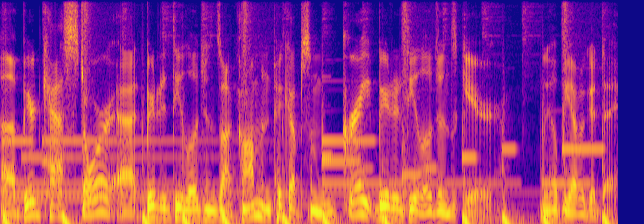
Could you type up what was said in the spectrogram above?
uh, Beardcast store at beardedtheologians.com and pick up some great Bearded Theologians gear. We hope you have a good day.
